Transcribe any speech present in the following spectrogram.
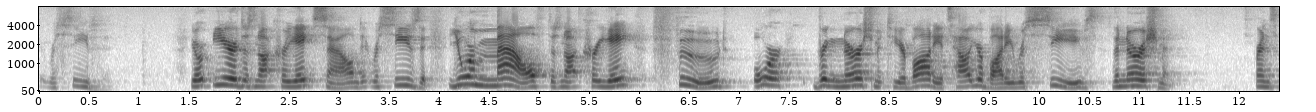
it receives it. Your ear does not create sound, it receives it. Your mouth does not create food or bring nourishment to your body, it's how your body receives the nourishment. Friends,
